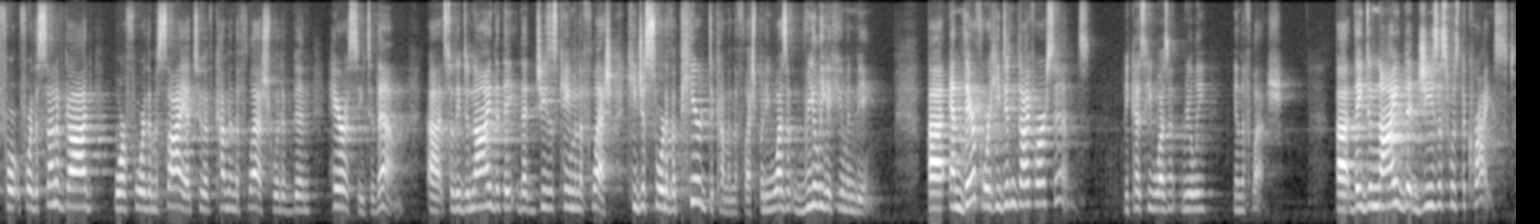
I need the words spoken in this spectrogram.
For, for the Son of God or for the Messiah to have come in the flesh would have been heresy to them. Uh, so they denied that, they, that Jesus came in the flesh. He just sort of appeared to come in the flesh, but he wasn't really a human being. Uh, and therefore, he didn't die for our sins because he wasn't really in the flesh. Uh, they denied that Jesus was the Christ,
